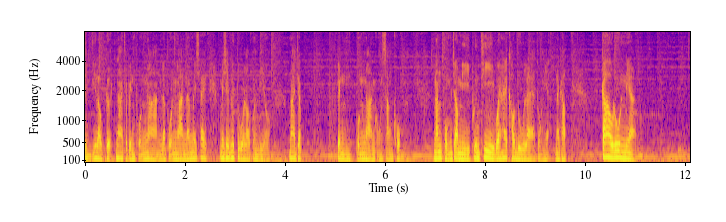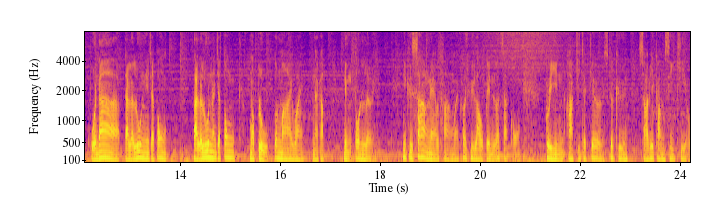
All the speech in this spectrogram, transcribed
สิ่งที่เราเกิดน่าจะเป็นผลงาน และผลงานนั้นไม่ใช่ไม่ใช่เพื่อตัวเราคนเดียว น่าจะเป็นผลงานของสังคม นั้นผมจะมีพื้นที่ไว้ให้เขาดูแลตรงนี้นะครับ9รุ่นเนี่ยหัวหน้าแต่ละรุ่นนี่จะต้องแต่ละรุ่นนั้นจะต้องมาปลูกต้นไม้ไว้นะครับหนึ่งต้นเลย นี่คือสร้างแนวทางไว้ก็คือเราเป็นลักษณะของ Green Architecture ก็คือสถาปัตยกรรมสีเขียว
